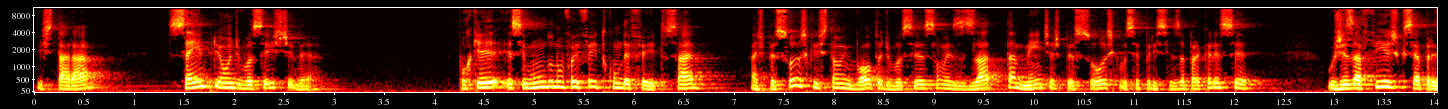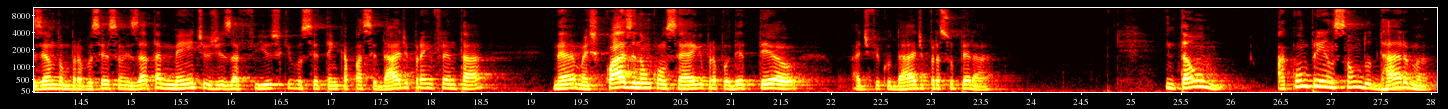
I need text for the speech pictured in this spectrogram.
estará sempre onde você estiver. Porque esse mundo não foi feito com defeito, sabe? As pessoas que estão em volta de você são exatamente as pessoas que você precisa para crescer. Os desafios que se apresentam para você são exatamente os desafios que você tem capacidade para enfrentar, né? mas quase não consegue para poder ter a dificuldade para superar. Então, a compreensão do Dharma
